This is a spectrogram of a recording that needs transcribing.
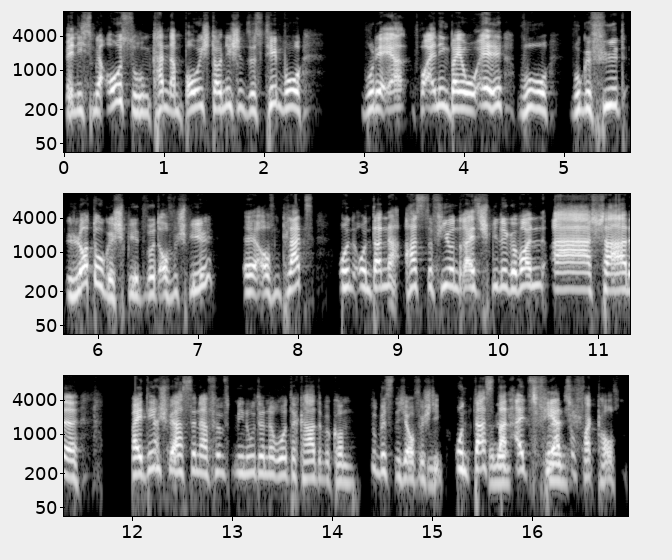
Wenn ich es mir aussuchen kann, dann baue ich doch nicht ein System, wo, wo der er, vor allen Dingen bei OL, wo, wo gefühlt Lotto gespielt wird auf dem Spiel, äh, auf dem Platz, und, und dann hast du 34 Spiele gewonnen. Ah, schade. Bei dem Spiel hast du in der fünften Minute eine rote Karte bekommen. Du bist nicht aufgestiegen. Und das Und dann als fair zu verkaufen.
